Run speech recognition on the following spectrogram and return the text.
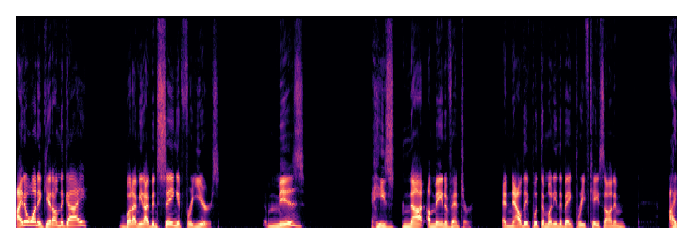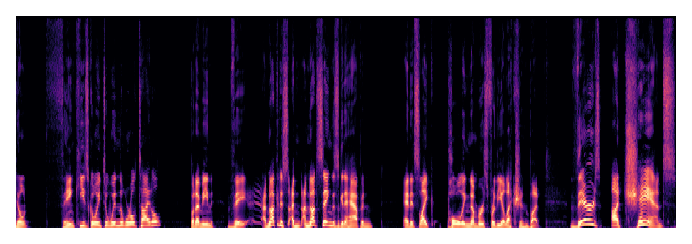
I don't want to get on the guy, but I mean, I've been saying it for years. Miz, he's not a main eventer. And now they've put the Money in the Bank briefcase on him. I don't think he's going to win the world title, but I mean, they. I'm not going to. I'm, I'm not saying this is going to happen, and it's like polling numbers for the election, but there's a chance.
